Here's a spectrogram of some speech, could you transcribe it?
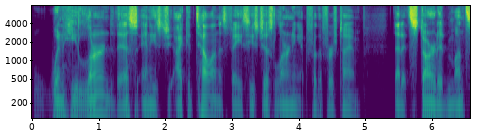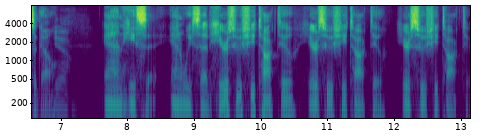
when he learned this and he's I could tell on his face he's just learning it for the first time that it started months ago. yeah. And he said and we said here's who she talked to, here's who she talked to, here's who she talked to.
